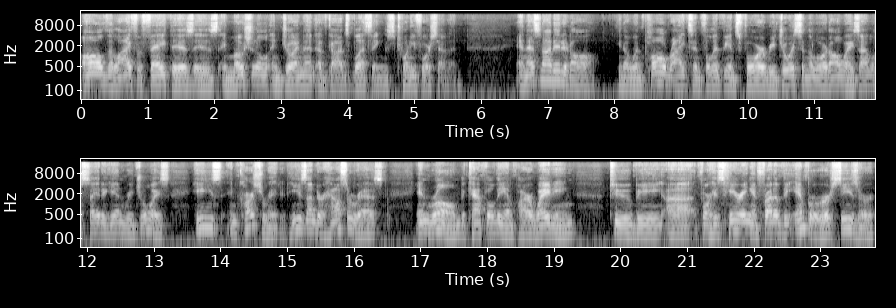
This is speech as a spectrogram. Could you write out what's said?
All the life of faith is is emotional enjoyment of God's blessings 24 7. And that's not it at all. You know, when Paul writes in Philippians 4, rejoice in the Lord always, I will say it again, rejoice. He's incarcerated. He is under house arrest in Rome, the capital of the empire, waiting to be uh, for his hearing in front of the emperor Caesar,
